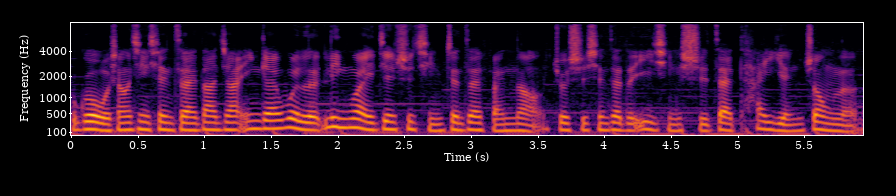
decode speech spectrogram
不过我相信现在大家应该为了另外一件事情正在烦恼，就是现在的疫情实在太严重了。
